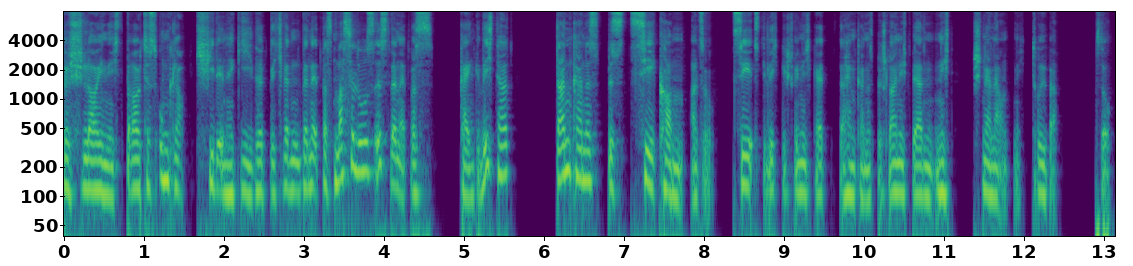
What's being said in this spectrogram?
beschleunigst, braucht es unglaublich viel Energie, wirklich. Wenn, wenn etwas masselos ist, wenn etwas kein Gewicht hat, dann kann es bis c kommen. Also c ist die Lichtgeschwindigkeit, dahin kann es beschleunigt werden, nicht schneller und nicht drüber. So.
